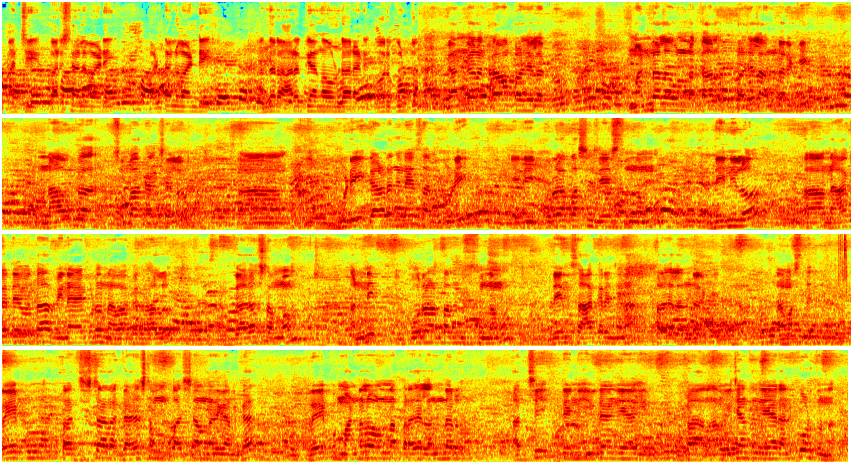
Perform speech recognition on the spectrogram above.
మంచి వర్షాలు పడి పంటలు వండి అందరూ ఆరోగ్యంగా ఉండాలని కోరుకుంటూ గంగన గ్రామ ప్రజలకు మండల ఉన్న కాల ప్రజలందరికీ నా యొక్క శుభాకాంక్షలు. గుడి గరుడంజనేయ స్వామి గుడి ఇది పురాపర్శ చేస్తున్నాము. దీనిలో నాగదేవత వినాయకుడు నవగ్రహాలు గద స్తంభం అన్నీ పూర్వపరిస్తున్నాము దీన్ని సహకరించిన ప్రజలందరికీ నమస్తే. రేపు ప్రతిష్ట గజస్తంభం ప్రశ్న ఉన్నది కనుక రేపు మండలం ఉన్న ప్రజలందరూ వచ్చి దీన్ని విజయం చేయాలి విజయంతం చేయాలని కోరుతున్నాను.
